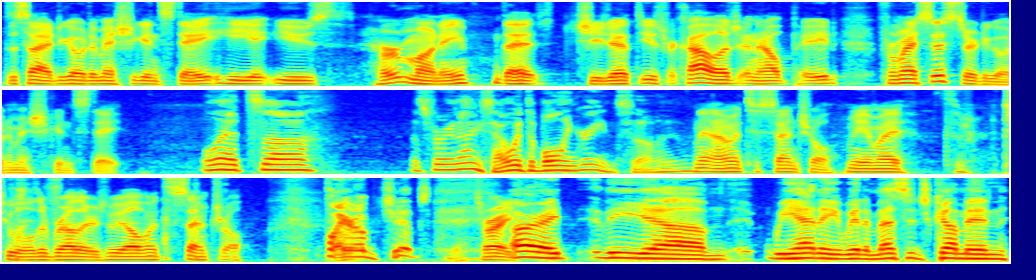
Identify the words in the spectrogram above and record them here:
decided to go to Michigan State, he used her money that she had to use for college and helped paid for my sister to go to Michigan State. Well, that's uh, that's very nice. I went to Bowling Green, so yeah. Yeah, I went to Central. Me and my th- two older brothers, we all went to Central. fire up chips. That's right. All right. The um, we had a we had a message come in.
